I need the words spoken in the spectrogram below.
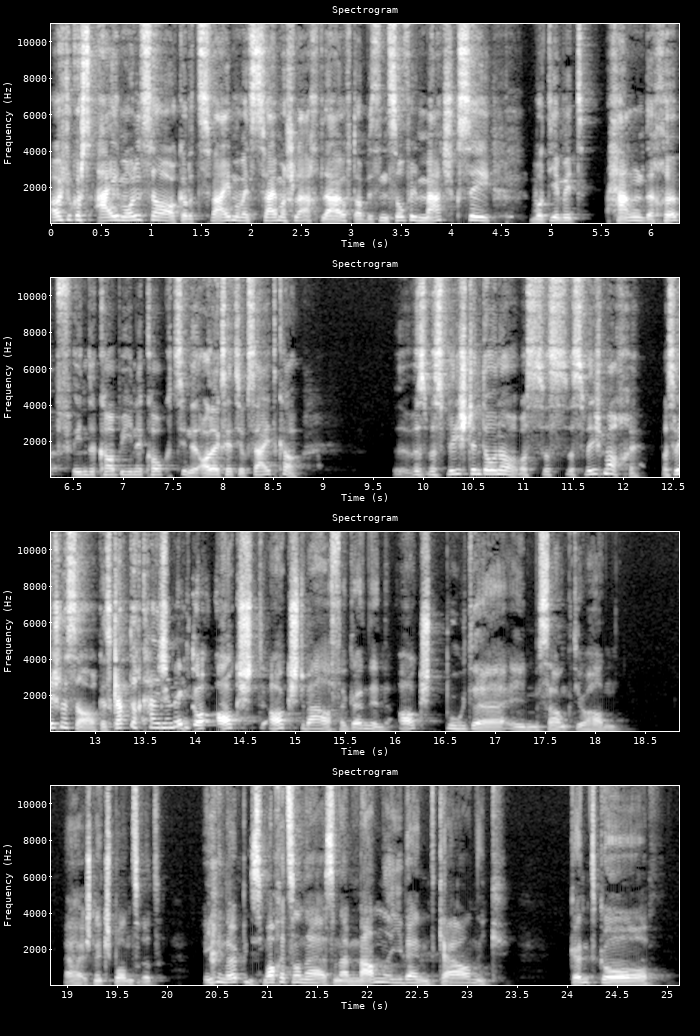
Also du kannst einmal sagen oder zweimal, wenn es zweimal schlecht läuft, aber es sind so viele Matches gesehen, wo die mit hängenden Köpfen in der Kabine gehockt sind. Alex hat es ja gesagt. Was, was willst du denn da noch? Was, was, was willst du machen? Was willst du noch sagen? Es gibt doch keinen mehr. Axt, Axt werfen. Gehen in die Axtbude im St. Johann. Äh, ist nicht gesponsert. Irgendetwas. Machen so ein so Männer-Event. Keine Ahnung. Geht go.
